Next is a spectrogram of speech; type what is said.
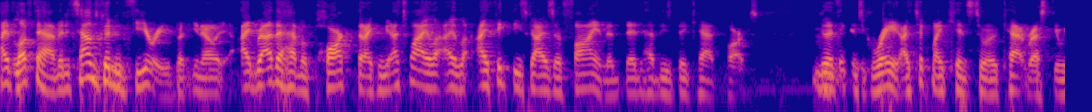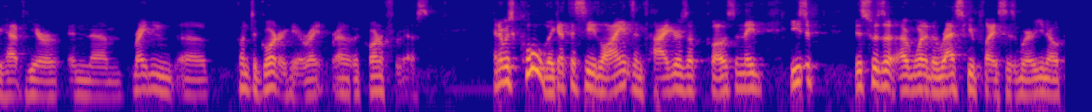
I'd love to have it. It sounds good in theory, but you know, I'd rather have a park that I can. That's why I, I, I think these guys are fine that that have these big cat parks because I think it's great. I took my kids to a cat rescue we have here in um, right in uh, Punta Gorda here, right on the corner from us, and it was cool. They got to see lions and tigers up close, and they these are this was a, a- one of the rescue places where you know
